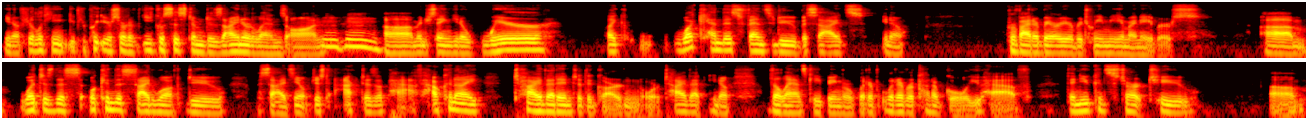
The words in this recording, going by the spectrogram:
you know if you're looking if you put your sort of ecosystem designer lens on Mhm. um, and you're saying you know where like what can this fence do besides you know provide a barrier between me and my neighbors um, what does this what can this sidewalk do besides you know just act as a path how can i tie that into the garden or tie that you know the landscaping or whatever whatever kind of goal you have then you can start to um,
